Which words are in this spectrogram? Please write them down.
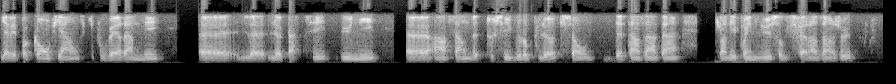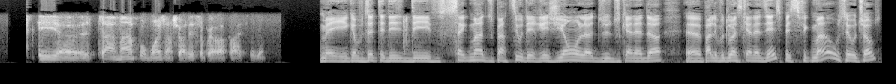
Il n'y avait pas confiance qu'il pouvait ramener le, le, parti uni euh, ensemble de tous ces groupes-là qui sont de temps en temps, qui ont des points de vue sur différents enjeux. Et euh, clairement, pour moi, Jean Charest, ça peut avoir faire ça. Mais comme vous dites, des, des segments du parti ou des régions là, du, du Canada, euh, parlez-vous de l'Ouest canadien spécifiquement ou c'est autre chose?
